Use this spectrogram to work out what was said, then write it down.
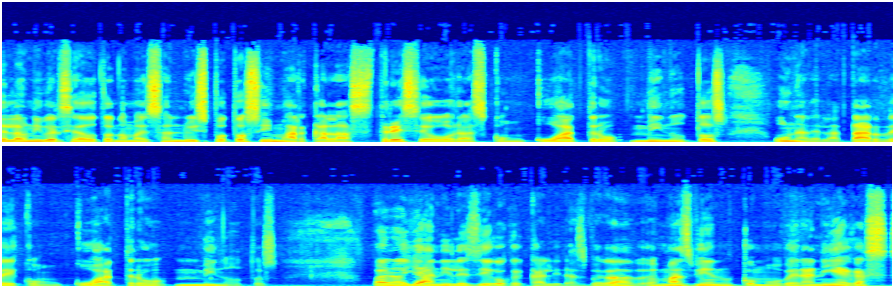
De la Universidad Autónoma de San Luis Potosí marca las 13 horas con 4 minutos, una de la tarde con 4 minutos. Bueno, ya ni les digo que cálidas, ¿verdad? Más bien como veraniegas,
